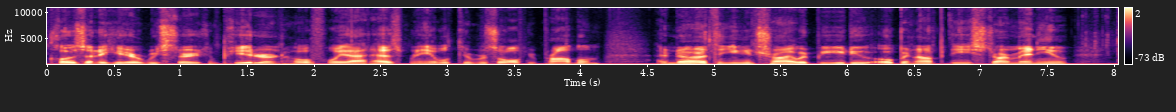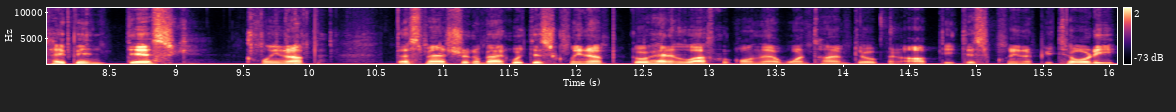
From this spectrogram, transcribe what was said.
close out of here, restart your computer, and hopefully that has been able to resolve your problem. Another thing you can try would be to open up the start menu, type in disk cleanup. That's match should come back with disk cleanup. Go ahead and left click on that one time to open up the disk cleanup utility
